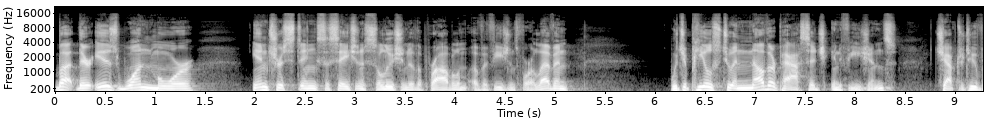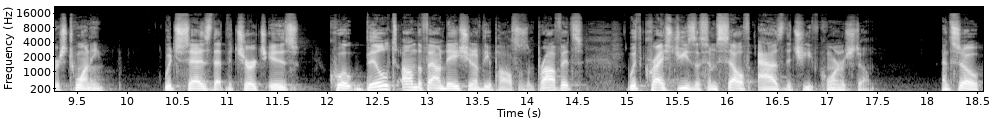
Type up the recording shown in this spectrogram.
But there is one more interesting cessationist solution to the problem of Ephesians 4:11, which appeals to another passage in Ephesians chapter 2 verse 20, which says that the church is quote built on the foundation of the apostles and prophets with Christ Jesus himself as the chief cornerstone. And so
